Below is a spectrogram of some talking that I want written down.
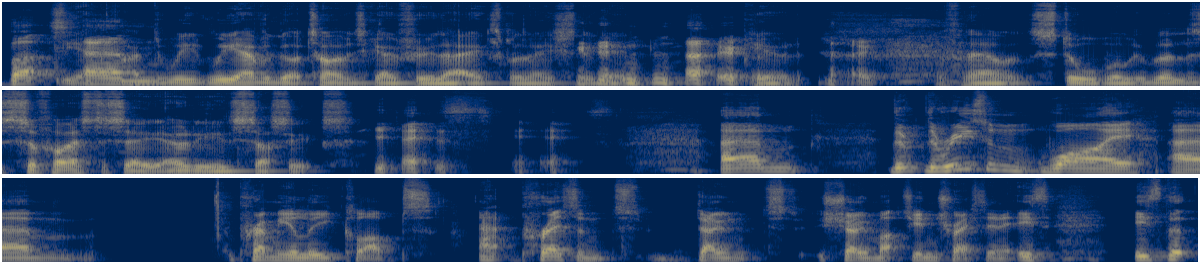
but Yeah, um, we, we haven't got time to go through that explanation again, no, Kieran, no. of how. Suffice to say, only in Sussex. yes, yes. Um, the the reason why um, Premier League clubs at present don't show much interest in it is is that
